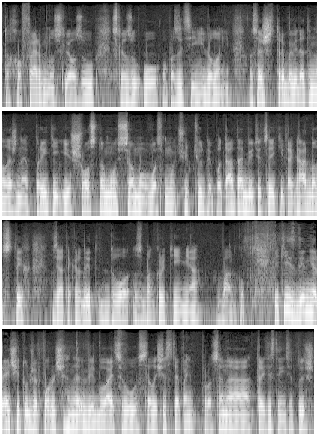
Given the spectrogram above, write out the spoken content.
птахофермну сльозу, сльозу у опозиційній долоні. Усе ж треба віддати належне приті і шостому, сьомому, восьмому чуттю депутата Бютівця, який так гарно встиг взяти кредит до збанкрутіння банку. Якісь дивні речі тут же поруч відбуваються у селищі Степань. Про це на третій сторінці. Тож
